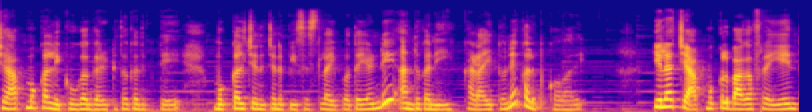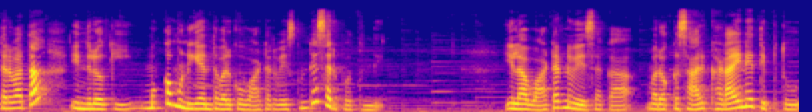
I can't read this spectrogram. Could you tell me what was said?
చేప ముక్కల్ని ఎక్కువగా గరిటతో కదిపితే ముక్కలు చిన్న చిన్న పీసెస్లో అయిపోతాయండి అందుకని కడాయితోనే కలుపుకోవాలి. ఇలా చేప ముక్కలు బాగా ఫ్రై అయిన తర్వాత ఇందులోకి ముక్క మునిగేంత వరకు వాటర్ వేసుకుంటే సరిపోతుంది. ఇలా వాటర్ని వేశాక మరొకసారి కడాయినే తిప్పుతూ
